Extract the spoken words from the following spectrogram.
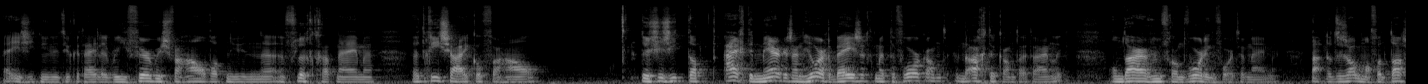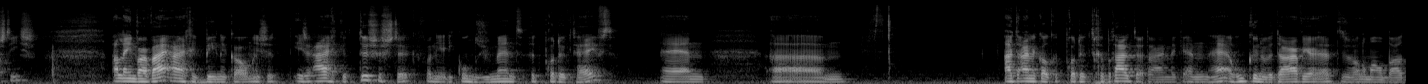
En je ziet nu natuurlijk het hele refurbish verhaal wat nu een, een vlucht gaat nemen. Het recycle verhaal. Dus je ziet dat eigenlijk de merken zijn heel erg bezig met de voorkant en de achterkant uiteindelijk. Om daar hun verantwoording voor te nemen. Nou, dat is allemaal fantastisch. Alleen waar wij eigenlijk binnenkomen is, het, is eigenlijk het tussenstuk wanneer die consument het product heeft. En ehm, uiteindelijk ook het product gebruikt uiteindelijk. En hè, hoe kunnen we daar weer, het is allemaal about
